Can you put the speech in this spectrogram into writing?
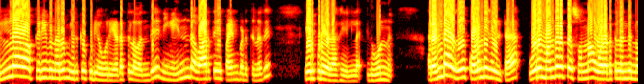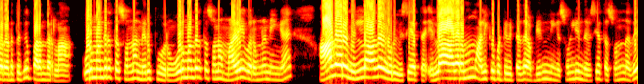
எல்லா பிரிவினரும் இருக்கக்கூடிய ஒரு இடத்துல வந்து நீங்க இந்த வார்த்தையை பயன்படுத்தினது ஏற்புடையதாக இல்லை. இது ஒண்ணு. ரெண்டாவது குழந்தைகள்கிட்ட ஒரு மந்திரத்தை சொன்னா ஒரு இடத்துல இருந்து இன்னொரு இடத்துக்கு பறந்துடலாம் ஒரு மந்திரத்தை சொன்னா நெருப்பு வரும். ஒரு மந்திரத்தை சொன்னா மழை வரும்னு நீங்க ஆதாரம் இல்லாத ஒரு விஷயத்த எல்லா ஆதாரமும் அளிக்கப்பட்டு விட்டது அப்படின்னு நீங்க சொல்லி இந்த விஷயத்த சொன்னது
